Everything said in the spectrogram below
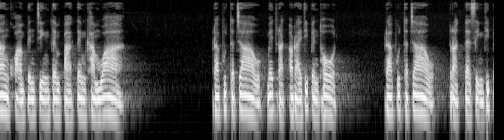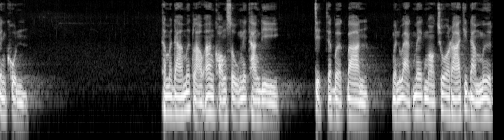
อ้างความเป็นจริงเต็มปากเต็มคำว่า พระพุทธเจ้าไม่ตรัสอะไรที่เป็นโทษ พระพุทธเจ้าตรัสแต่สิ่งที่เป็นคุณ ธรรมดาเมื่อกล่าวอ้างของสูงในทางดี จิตจะเบิกบาน เหมือนแหวกเมฆหมอกชั่วร้ายที่ดำมืด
